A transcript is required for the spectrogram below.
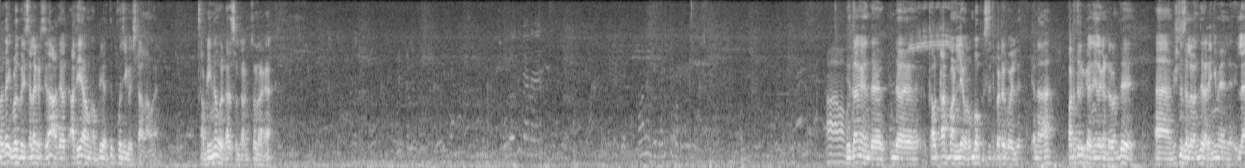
பார்த்தா இவ்வளோ பெரிய சிலை கிடச்சிதான் அதை அதையே அவங்க அப்படியே எடுத்து பூஜைக்கு வச்சுட்டாங்க அவங்க. அப்படின்னு ஒரு கதை சொல்கிறாங்க சொல்கிறாங்க ஆ ஆமாம் இதுதாங்க இந்த இந்த கா- காட்மாண்ட்லேயே ரொம்ப பிரசித்தி பெற்ற கோயில். ஏன்னா படுத்திருக்க நீலகண்டர் வந்து விஷ்ணு சிலை வந்து வேறு எங்கேயுமே இல்லை இல்லை.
